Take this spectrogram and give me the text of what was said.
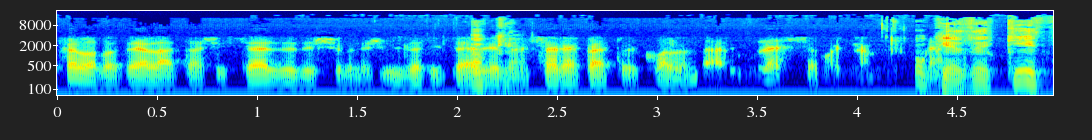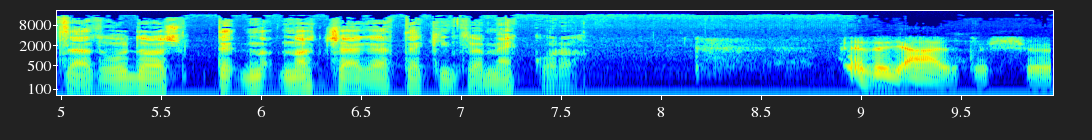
feladatellátási szerződésében és üzleti tervében okay. szerepelt, hogy kalendárium lesz-e vagy nem. Oké, okay, ez egy 200 oldalas te, nagyságát tekintve mekkora? Ez egy A5-ös,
